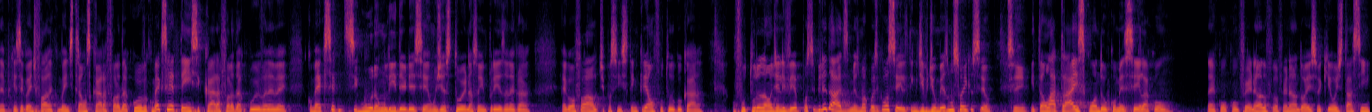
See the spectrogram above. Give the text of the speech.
Né? Porque você, quando a gente fala, como a gente traz uns caras fora da curva, como é que você retém esse cara fora da curva, né, velho? Como é que você segura um líder desse, um gestor na sua empresa, né, cara? É igual eu falo, tipo assim, você tem que criar um futuro com o cara. Um futuro onde ele vê possibilidades, mesma coisa que você, ele tem que dividir o mesmo sonho que o seu. Sim. Então lá atrás, quando eu comecei lá com né, com, com o Fernando, falou, Fernando, ó, isso aqui hoje está assim,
